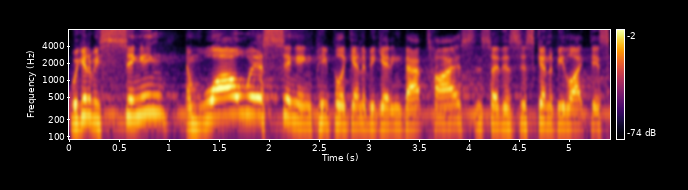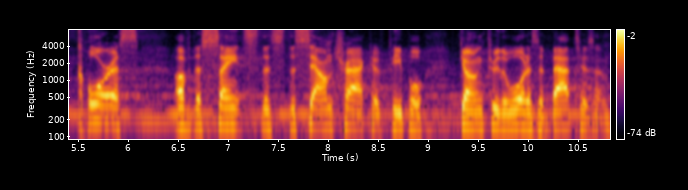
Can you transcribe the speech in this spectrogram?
We're going to be singing, and while we're singing, people are going to be getting baptized. And so, there's just going to be like this chorus of the saints that's the soundtrack of people going through the waters of baptism.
